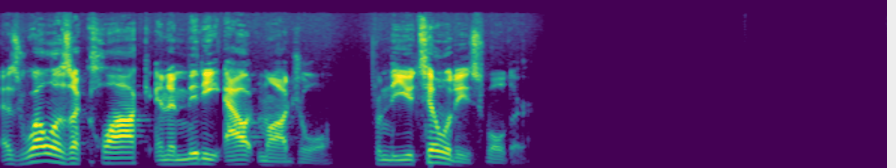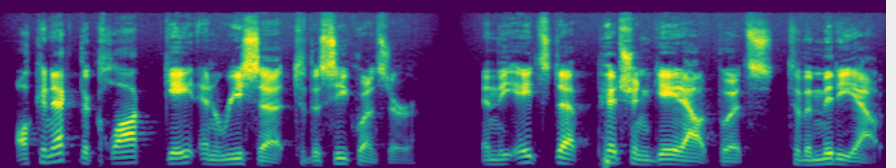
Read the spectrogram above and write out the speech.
as well as a clock and a MIDI out module from the Utilities folder. I'll connect the clock, gate, and reset to the sequencer, and the 8 step pitch and gate outputs to the MIDI out.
